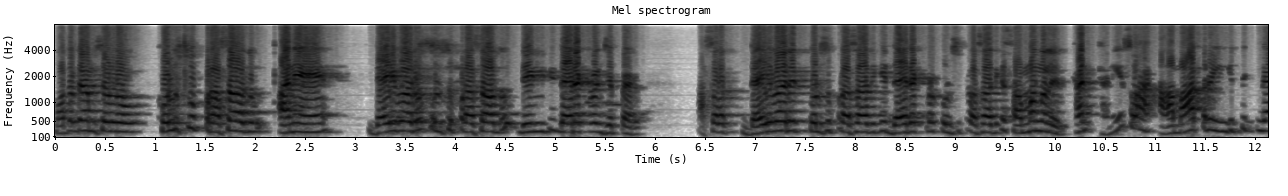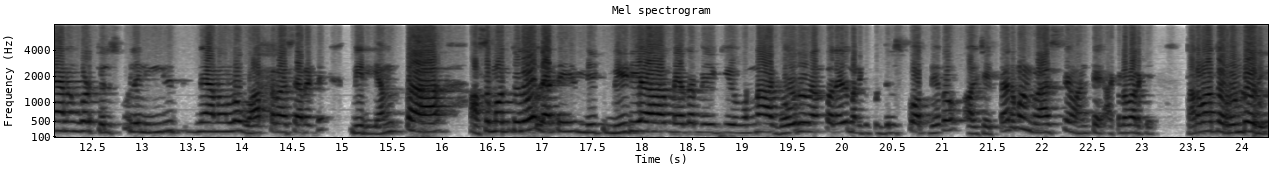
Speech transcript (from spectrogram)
మొదటి అంశంలో కొలుసు ప్రసాద్ అనే డైవరు కొలుసు ప్రసాద్ దీనికి డైరెక్టర్ అని చెప్పారు. అసలు డైవర్ తులసి ప్రసాద్కి డైరెక్టర్ కొలుసు ప్రసాద్కి సంబంధం లేదు. కానీ కనీసం ఆ- మాత్రం ఇంగిత జ్ఞానం కూడా తెలుసుకోలేని ఇంగిత జ్ఞానంలో వార్త రాశారంటే మీరు ఎంత అసమర్థులో లేకపోతే మీకు మీడియా మీద మీకు ఉన్న గౌరవం ఎంత అనేది మనకి ఇప్పుడు తెలిసిపోతుంది. ఏదో వాళ్ళు చెప్పారు మనం రాసాం అంతే అక్కడ వరకు. తర్వాత రెండోది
